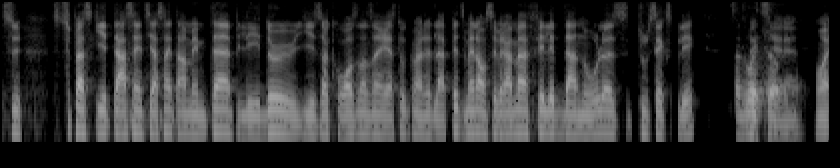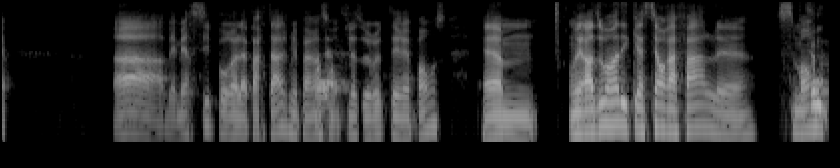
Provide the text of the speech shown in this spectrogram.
C'est-tu parce qu'il était à Saint-Hyacinthe en même temps, puis les deux, il les a croisés dans un resto qui mangeait de la pizza? Mais non, c'est vraiment Philippe Dano, là. Tout s'explique. Ça doit être ça. ouais. Ah, ben merci pour euh, le partage. Mes parents sont très heureux de tes réponses. on est rendu au moment des questions rafales, euh, Simon.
